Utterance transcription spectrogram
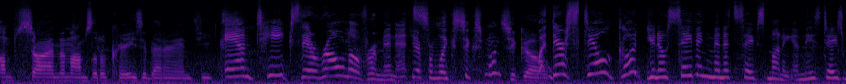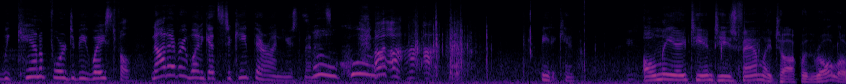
I'm sorry. My mom's a little crazy about her antiques. Antiques, they're rollover minutes. Yeah, from like six months ago. But they're still good. You know, saving minutes saves money, and these days we can't afford to be wasteful. Not everyone gets to keep their unused minutes. Oh, cool. Uh, uh, uh, uh. Beat it, kid. Only AT&T's Family Talk with Rollover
